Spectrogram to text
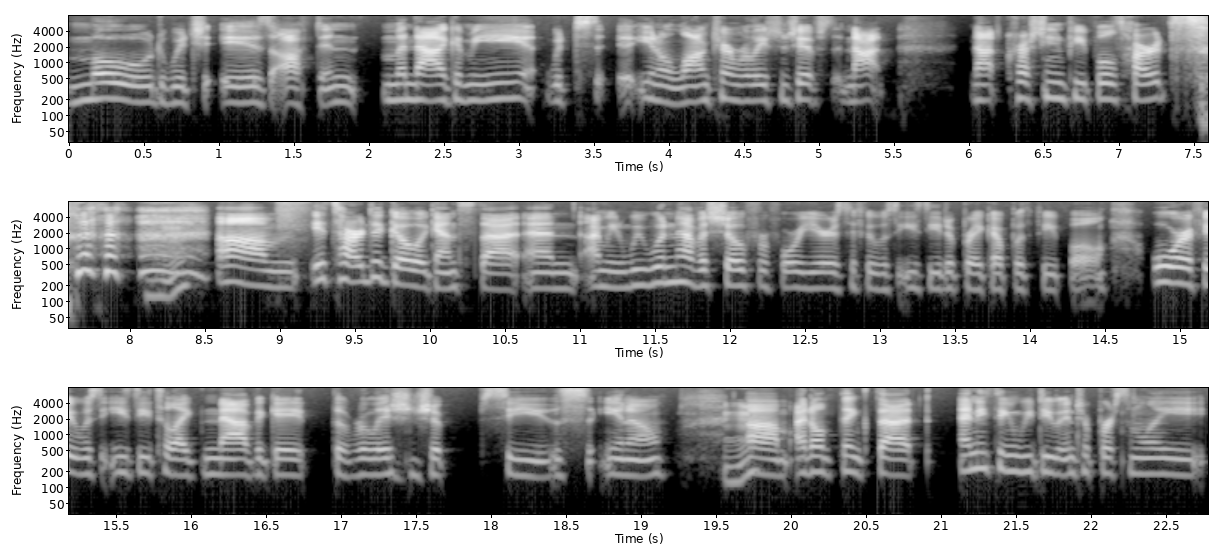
mode, which is often monogamy, which you know, long term relationships, not not crushing people's hearts. um, it's hard to go against that. And I mean, we wouldn't have a show for four years if it was easy to break up with people or if it was easy to like navigate the relationship seas, you know? Um, I don't think that anything we do interpersonally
